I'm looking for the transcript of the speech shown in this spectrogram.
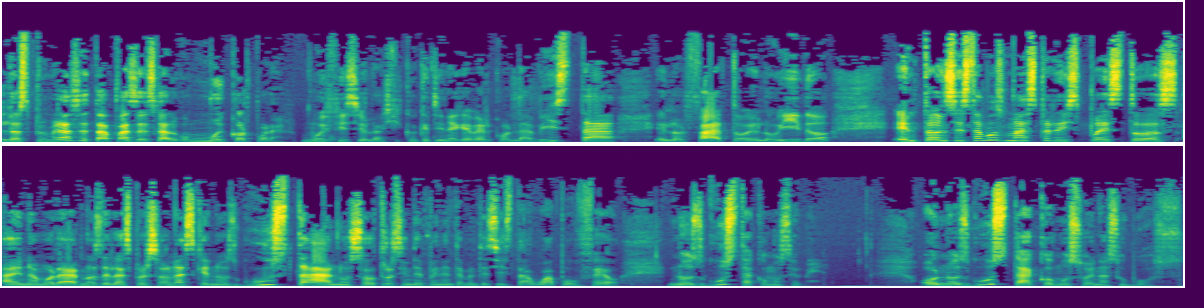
las primeras etapas es algo muy corporal, muy fisiológico, que tiene que ver con la vista, el olfato, el oído. Entonces, estamos más predispuestos a enamorarnos de las personas que nos gusta a nosotros, independientemente si está guapo o feo, nos gusta cómo se ve, o nos gusta cómo suena su voz,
